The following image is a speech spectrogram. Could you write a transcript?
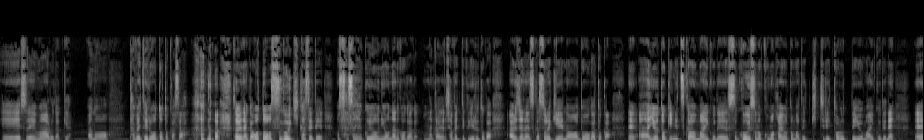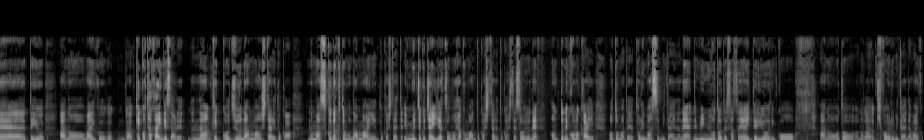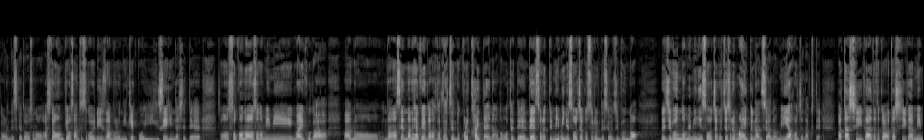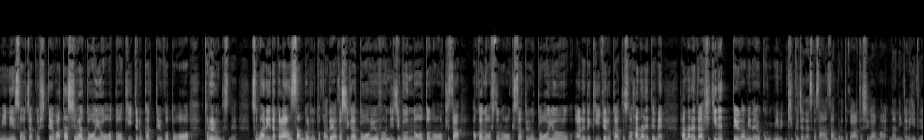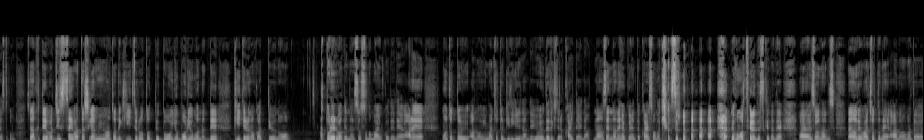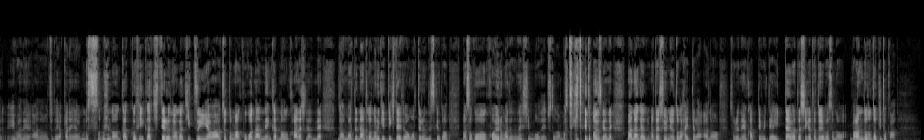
ASMR だっけ。あの、食べてる音とかさ、あの、そういうなんか音をすごい聞かせて、囁くように女の子がなんか喋ってくれるとか、あるじゃないですか、それ系の動画とか。で、ああいう時に使うマイクですごいその細かい音まできっちり撮るっていうマイクでね、えー、っていう、あの、マイクがが結構高いんです、あれ。な結構十何万したりとか、まあ少なくとも何万円とかしたり、めちゃくちゃいいやつをもう100万とかしたりとかして、そういうね、本当に細かい音まで取りますみたいなね、で耳元で囁いてるようにこう、あの、音が聞こえるみたいなマイクがあるんですけど、その、芦田音響さんってすごいリーズナブルに結構いい製品出してて、その、そこのその耳マイクが、あの、7700円かなかったっていうね、これ買いたいなと思ってて、で、それって耳に装着するんですよ、自分の。で、自分の耳に装着して、それマイクなんですよ。あの、イヤホンじゃなくて。私が、だから私が耳に装着して、私はどういう音を聞いてるかっていうことを取れるんですね。つまり、だからアンサンブルとかで私がどういうふうに自分の音の大きさ、他の人の大きさっていうのをどういうあれで聞いてるかって、その離れてね、離れた引きでっていうのはみんなよく聞くじゃないですか、さ、アンサンブルとか、私がまあ何人かで弾いてるやつとかも。じゃなくて、実際私が耳元で聞いてる音ってどういうボリュームで聞いてるのかっていうのを、取れるわけなんですよ、そのマイクでね。あれ、もうちょっと、あの、今ちょっとギリギリなんで、余裕出てきたら買いたいな。7700円やったら買えそうな気がする って思ってるんですけどね。はい、そうなんです。なので、まあちょっとね、あの、また、今ね、あの、ちょっとやっぱね、娘の学費が来てるのがきついんやわ。ちょっとまあ、ここ何年かの話なんでね、頑張ってなんとか乗り切っていきたいと思ってるんですけど、まあそこを超えるまでのね、辛抱でちょっと頑張っていきたいと思うんですけどね。まあなんか、また収入とか入ったら、あの、それね、買ってみて、一体私が例えばその、バンドの時とか、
